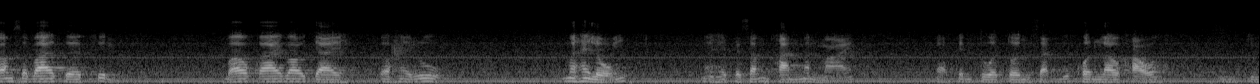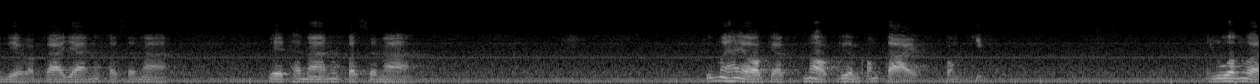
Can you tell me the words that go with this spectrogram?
ความสบายเกิดขึ้น เบากายเบาใจก็ให้รู้ไม่ให้หลง ไม่ให้ไปสำคัญมั่นหมายเป็นตัวตนสัตว์บุคคลเราเขาจึงเรียกว่ากายานุปัสสนา เวทนานุปัสสนาคือไม่ให้ออกจากนอกเรื่องของกายของจิตรวมว่า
